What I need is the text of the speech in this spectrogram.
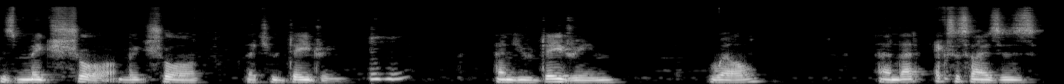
is make sure, make sure that you daydream. Mhm. and you daydream well, and that exercises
